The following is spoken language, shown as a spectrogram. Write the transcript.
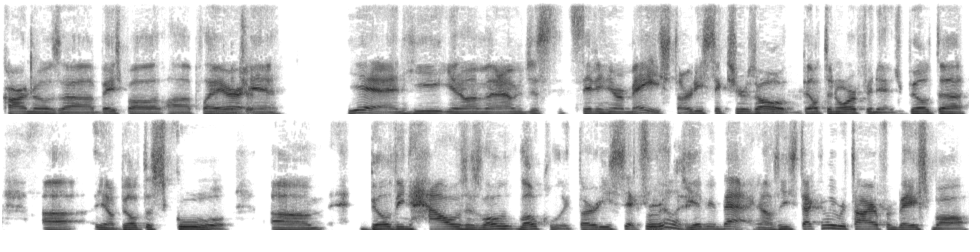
Cardinals uh, baseball uh, player, and yeah, and he, you know, and I was just sitting here amazed. Thirty six years old, built an orphanage, built a, uh, you know, built a school um, building houses lo- locally. Thirty six, really giving back. You know, he's technically retired from baseball,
